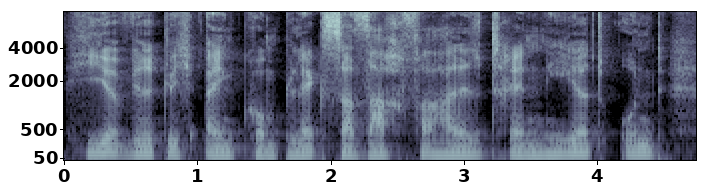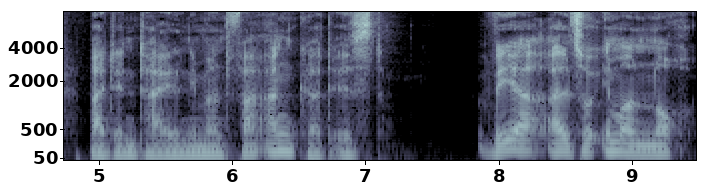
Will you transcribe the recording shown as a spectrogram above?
hier wirklich ein komplexer Sachverhalt trainiert und bei den Teilnehmern verankert ist. Wer also immer noch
